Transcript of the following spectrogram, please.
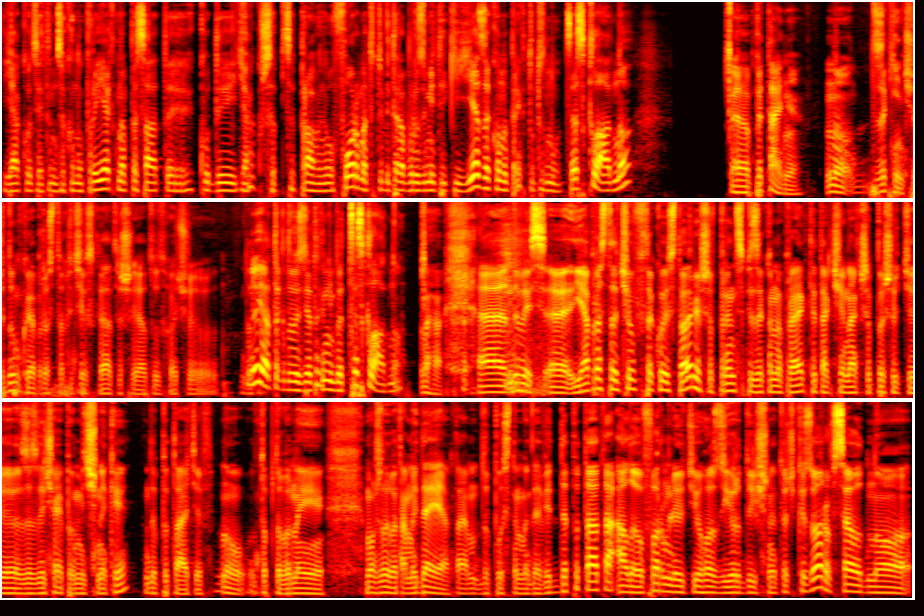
як оцей там законопроєкт написати, куди, як все це правильно оформити. Тобі треба розуміти, який є законопроєкт. Тобто, ну це складно. Е, питання. Ну, закінчу думку, я просто хотів сказати, що я тут хочу. Ну я так дивись, я так ніби це складно. Ага. Е, дивись, е, я просто чув таку історію, що в принципі законопроекти так чи інакше пишуть е, зазвичай помічники депутатів. Ну, тобто вони, можливо, там ідея, там, допустимо, іде від депутата, але оформлюють його з юридичної точки зору, все одно.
